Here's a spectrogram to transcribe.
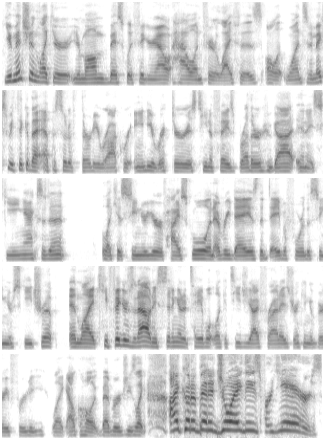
You mentioned like your your mom basically figuring out how unfair life is all at once, and it makes me think of that episode of Thirty Rock where Andy Richter is Tina Fey's brother who got in a skiing accident like his senior year of high school, and every day is the day before the senior ski trip, and like he figures it out, he's sitting at a table at like a TGI Fridays drinking a very fruity like alcoholic beverage. He's like, I could have been enjoying these for years,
